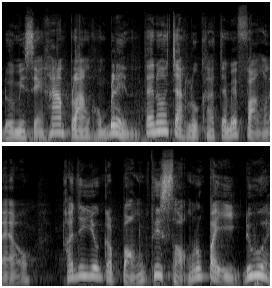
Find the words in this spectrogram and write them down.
โดยมีเสียงห้ามปรามของเบรนแต่นอกจากลูคัสจะไม่ฟังแล้ว เขาจะโยนกระป๋องที่สองลงไปอีกด้วย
